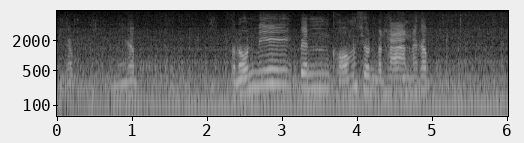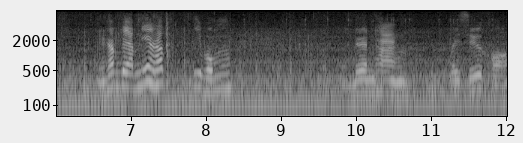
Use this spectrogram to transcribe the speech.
นี่ครับนี่ครับ ถนนนี้เป็นของชนประทานนะครับนี่ครับแบบนี้ครับที่ผมเดินทางไปซื้อของ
